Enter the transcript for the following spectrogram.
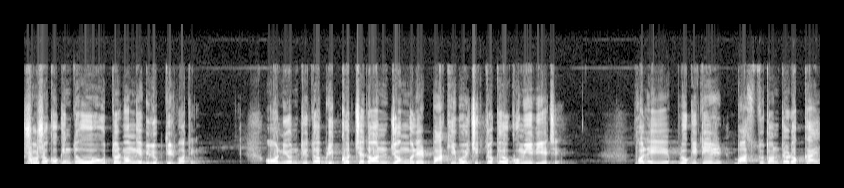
শোষকও কিন্তু উত্তরবঙ্গে বিলুপ্তির পথে। অনিয়ন্ত্রিত বৃক্ষচ্ছেদন জঙ্গলের পাখি বৈচিত্র্যকেও কমিয়ে দিয়েছে। ফলে প্রকৃতির বাস্তুতন্ত্র রক্ষায়,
